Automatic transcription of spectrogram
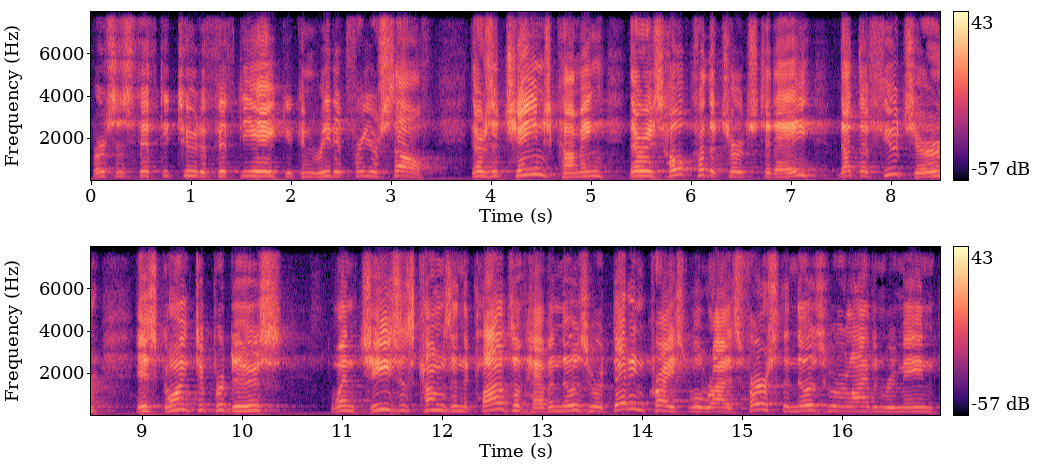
Verses 52 to 58, you can read it for yourself. There's a change coming. There is hope for the church today that the future is going to produce when Jesus comes in the clouds of heaven. Those who are dead in Christ will rise first, and those who are alive and remain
